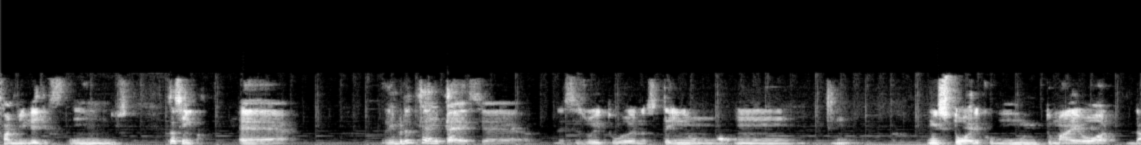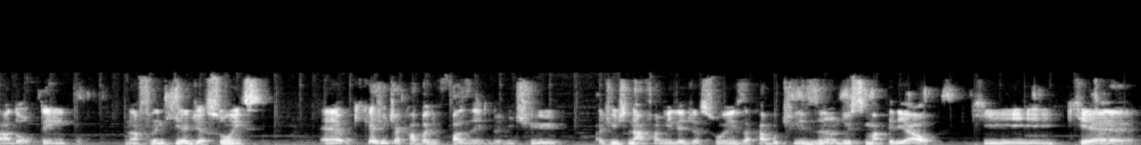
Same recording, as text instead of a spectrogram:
família de fundos. Então, assim, é, lembrando que a RPS, é, nesses oito anos, tem um, um, um, histórico muito maior, dado ao tempo, na franquia de ações, é, o que, que, a gente acaba fazendo? A gente, a gente, na família de ações, acaba utilizando esse material que, que é,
